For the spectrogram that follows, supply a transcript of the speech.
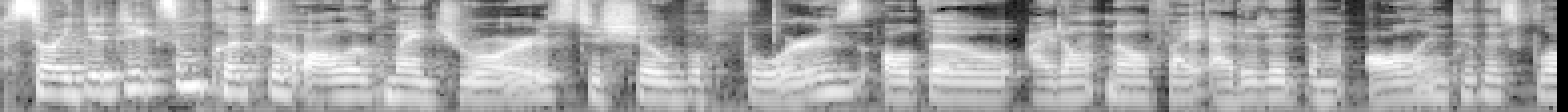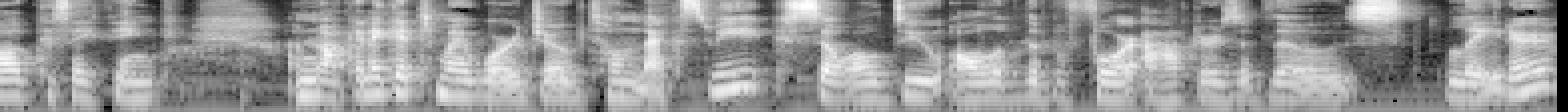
So I did take some clips of all of my drawers to show befores, although I don't know if I edited them all into this vlog because I think I'm not going to get to my wardrobe till next week. So I'll do all of the before afters of those later.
